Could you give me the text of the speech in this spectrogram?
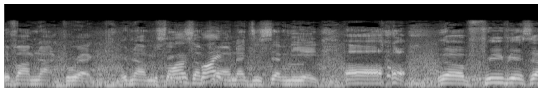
if I'm not correct, if not mistaken, sometime in 1978. Uh, the previous uh,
